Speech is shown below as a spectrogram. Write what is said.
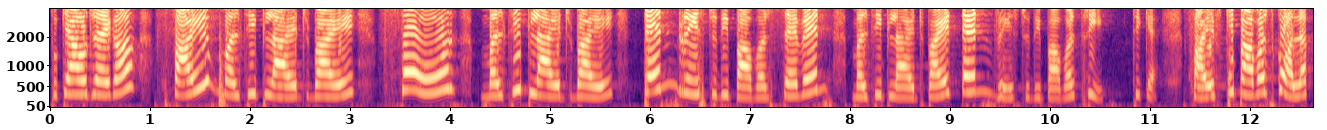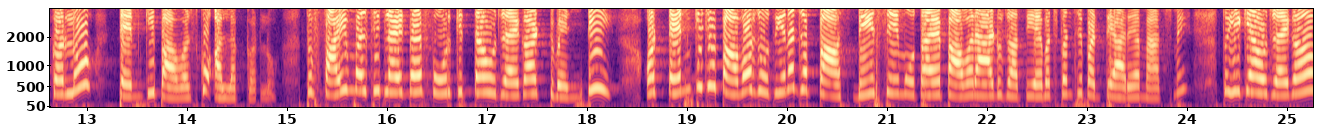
तो क्या हो जाएगा? Five multiplied by four multiplied by ten raise to the power seven multiplied by ten raise to the power three ठीक है? फाइव की पावर्स को अलग कर लो टेन की पावर्स को अलग कर लो। तो फाइव मल्टीप्लाइड बाय फोर कितना हो जाएगा? ट्वेंटी और टेन की जो पावर्स होती है ना, जब पास बेस सेम होता है पावर ऐड हो जाती है, बचपन से पढ़ते आ रहे हैं मैथ्स में तो ये क्या हो जाएगा?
